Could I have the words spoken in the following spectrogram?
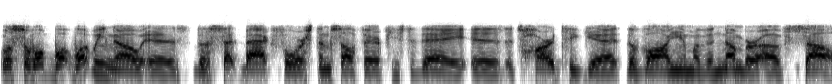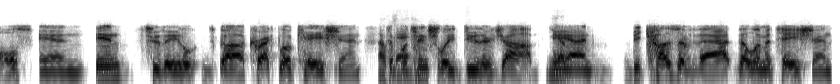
Well, so what, what, what we know is the setback for stem cell therapies today is it's hard to get the volume of the number of cells and into the uh, correct location okay. to potentially do their job. Yep. And because of that, the limitation,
